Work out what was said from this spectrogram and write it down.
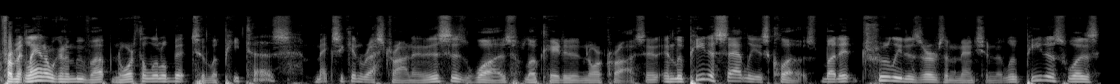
From Atlanta, we're going to move up north a little bit to Lupita's Mexican restaurant, and this is was located in Norcross. And, and Lupita sadly is closed, but it truly deserves a mention. Lupita's was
